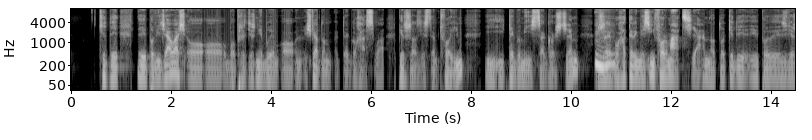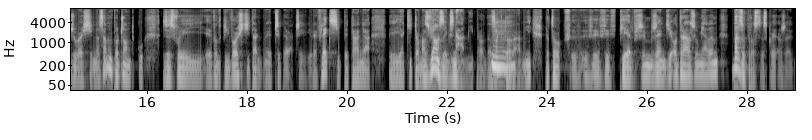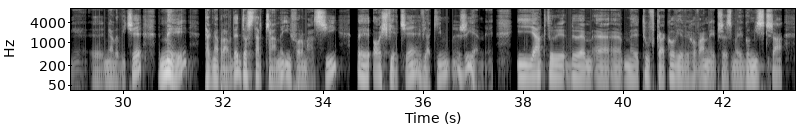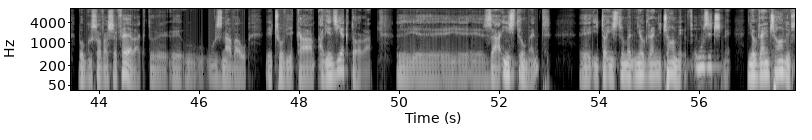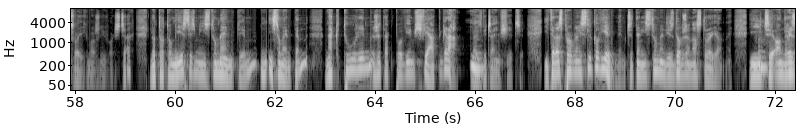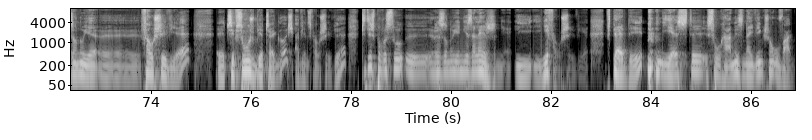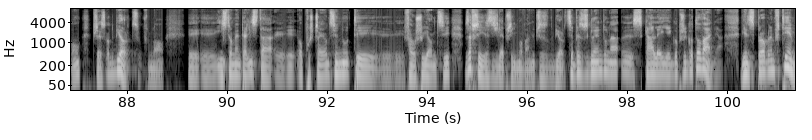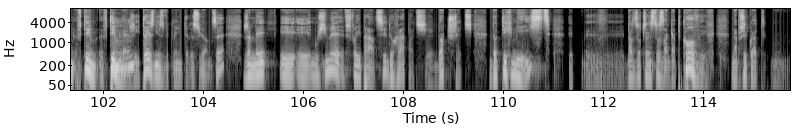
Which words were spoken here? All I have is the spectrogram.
kiedy y, powiedziałaś o, o, bo przecież nie byłem o, świadom tego hasła, pierwszy raz jestem twoim i, i tego miejsca gościem, że Mhm. bohaterem jest informacja, no to kiedy y, po- zwierzyłaś się na samym początku ze swojej e, wątpliwości, tak, e, czy raczej refleksji, pytania, y, jaki to ma związek z nami, prawda, z Mhm. aktorami, no to w, w, w, w pierwszym rzędzie od razu miałem bardzo proste skojarzenie. E, Mianowicie my tak naprawdę dostarczamy informacji e, o świecie, w jakim żyjemy. I ja, który byłem e, e, tu w Krakowie wychowany przez mojego mistrza Bogusława Szefera, który u- uznawał e, człowieka, a więc i aktora, za instrument, i to instrument nieograniczony, muzyczny, nieograniczony w swoich możliwościach, no to, to my jesteśmy instrumentem, instrumentem, na którym, że tak powiem, świat gra. Mhm. Najzwyczajniej w świecie. I teraz problem jest tylko w jednym: czy ten instrument jest dobrze nastrojony i Mhm. czy on rezonuje e, e, fałszywie, e, czy w służbie czegoś, a więc fałszywie, czy też po prostu e, rezonuje niezależnie i, i niefałszywie. Wtedy jest e, słuchany z największą uwagą przez odbiorców. No, instrumentalista opuszczający nuty, fałszujący, zawsze jest źle przyjmowany przez odbiorcę, bez względu na skalę jego przygotowania. Więc problem w tym, w tym, w tym mm. leży. I to jest niezwykle interesujące, że my musimy w swojej pracy dochrapać się, dotrzeć do tych miejsc, bardzo często zagadkowych, na przykład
